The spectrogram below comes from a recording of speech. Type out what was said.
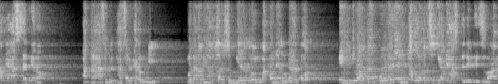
আপনি হাসলেন কেন? আপনার হাসলে, হাসার কারণ কি? বলে, আমি আল্লাহ রসুলকে এরকম বাহনে ওঠার পর এই দোয়াটা করে আল্লাহ রসুলকে আমি হাসতে দেখতেছিলাম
